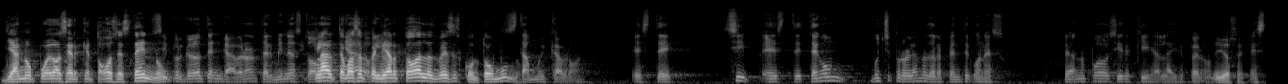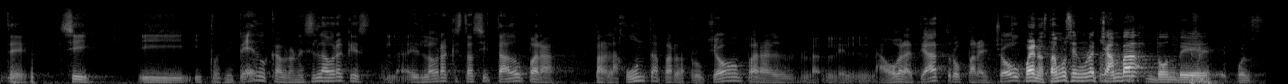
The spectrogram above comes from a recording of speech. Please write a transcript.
Ya no puedo hacer que todos estén, ¿no? Sí, porque luego te encabrón, terminas todo. claro, te vas a pelear todas las veces con todo el mundo. Está muy cabrón. Este, sí, este, tengo un- muchos problemas de repente con eso. Ya no puedo decir aquí al aire, pero. Yo sé. Este, sí. Y, y pues ni pedo, cabrón. Esa es la hora que es la, es la hora que está citado para, para la junta, para la producción, para el- la, la obra de teatro, para el show. Bueno, estamos en una chamba donde, pues,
